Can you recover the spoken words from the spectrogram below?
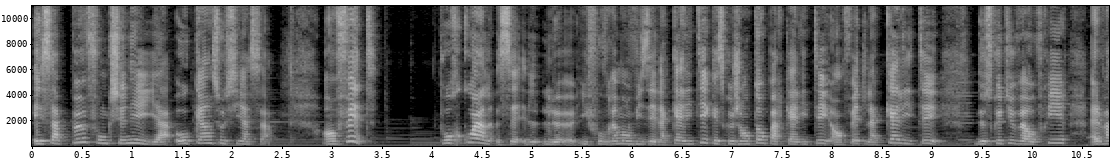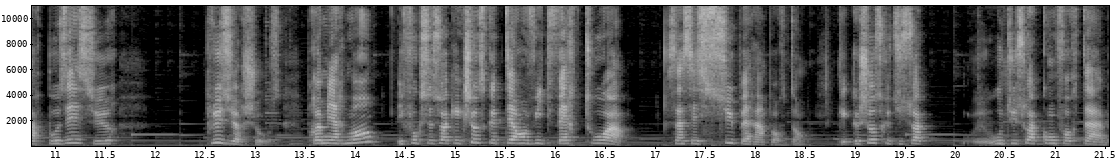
et ça peut fonctionner, il n'y a aucun souci à ça. En fait, pourquoi le, il faut vraiment viser la qualité? Qu'est-ce que j'entends par qualité? En fait, la qualité de ce que tu vas offrir, elle va reposer sur plusieurs choses. Premièrement, il faut que ce soit quelque chose que tu as envie de faire toi. Ça, c'est super important quelque chose que tu sois où tu sois confortable.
